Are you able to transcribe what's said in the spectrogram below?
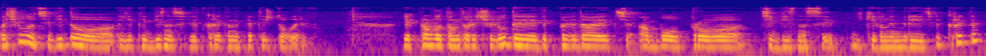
Бачили оце відео, який бізнес відкрити на 5 тисяч доларів. Як правило, там, до речі, люди відповідають або про ті бізнеси, які вони мріють відкрити,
